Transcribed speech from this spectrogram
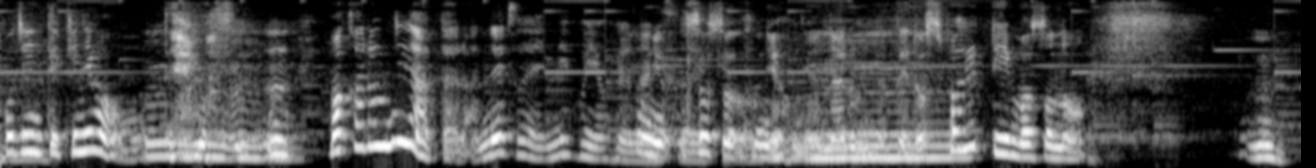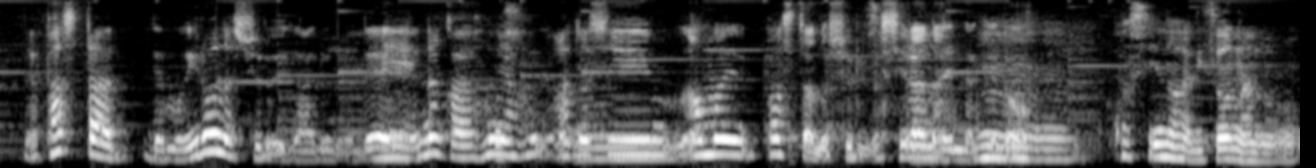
個人的には思っています。うんうんマカロニだったらね、そうやねふにゃふにゃそうそうふにゃふにゃなるんだけど、スパゲッティもその、うん、パスタでもいろんな種類があるので、ね。なんかふにゃふにゃ私、うあんまりパスタの種類が知らないんだけど、うんうんコシのありそうなの。うん、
